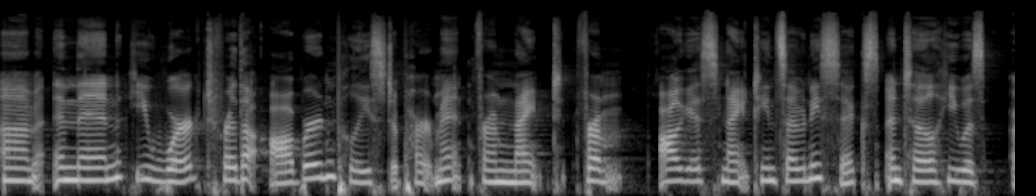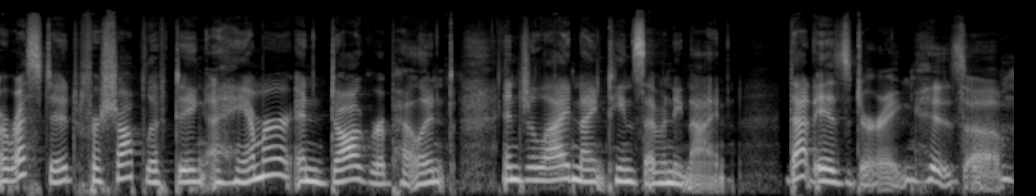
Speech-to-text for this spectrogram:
Um, and then he worked for the Auburn Police Department from 19, from August 1976 until he was arrested for shoplifting a hammer and dog repellent in July 1979. That is during his um,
